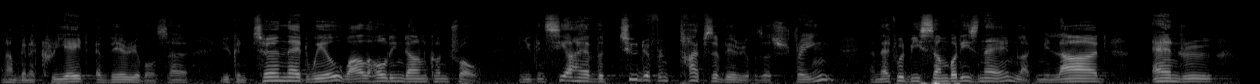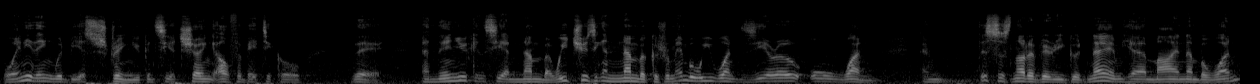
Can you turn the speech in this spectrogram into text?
and I'm going to create a variable. So you can turn that wheel while holding down control. And you can see I have the two different types of variables, a string, and that would be somebody's name, like Milad, Andrew, or anything would be a string. You can see it showing alphabetical there. And then you can see a number. We're choosing a number because remember we want 0 or 1. And this is not a very good name here, my number 1.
